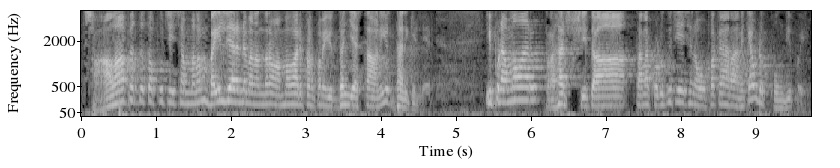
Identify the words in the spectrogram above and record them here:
చాలా పెద్ద తప్పు చేశాం మనం బయలుదేరండి మనందరం అమ్మవారి పనుపున యుద్ధం చేస్తామని యుద్ధానికి వెళ్ళారు. ఇప్పుడు అమ్మవారు ప్రహర్షిత తన కొడుకు చేసిన ఉపకారానికి ఆవిడ పొంగిపోయింది.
